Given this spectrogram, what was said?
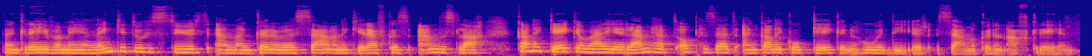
Dan krijg je van mij een linkje toegestuurd en dan kunnen we samen een keer even aan de slag. Kan ik kijken waar je rem hebt opgezet en kan ik ook kijken hoe we die er samen kunnen afkrijgen.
